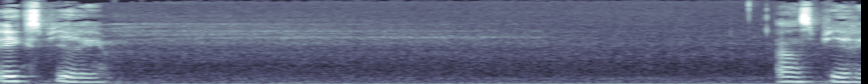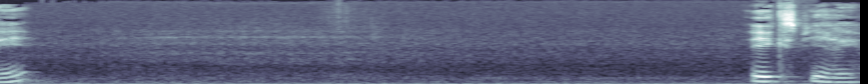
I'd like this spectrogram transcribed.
Expirez. Inspirez. Expirez.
